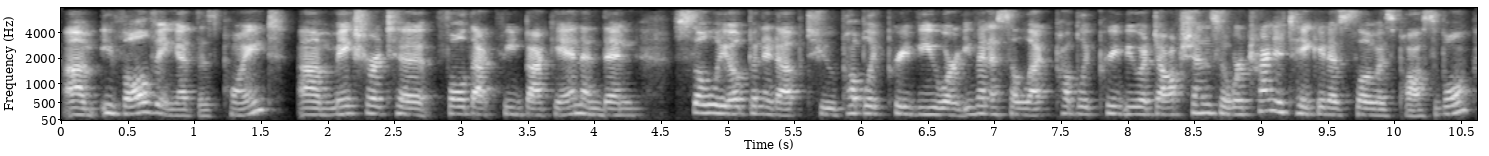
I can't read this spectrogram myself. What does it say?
um, evolving at this point. Um, make sure to fold that feedback in and then slowly open it up to public preview or even a select public preview adoption. So we're trying to take it as slow as possible.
